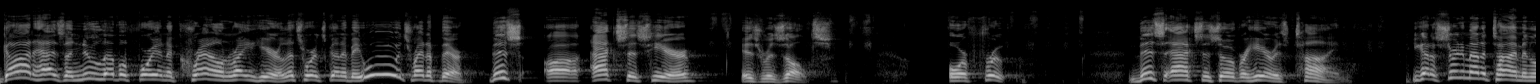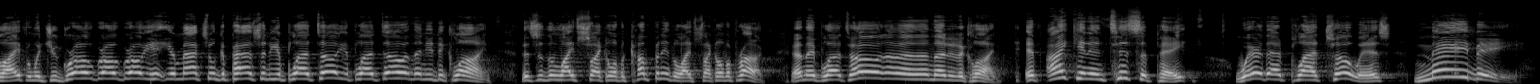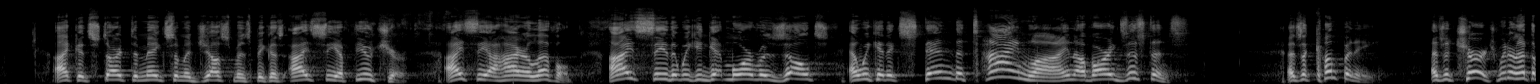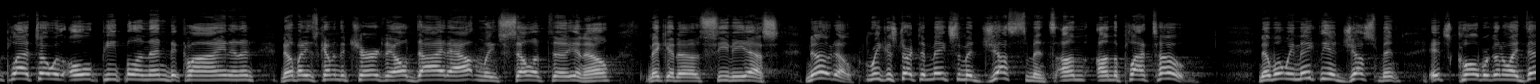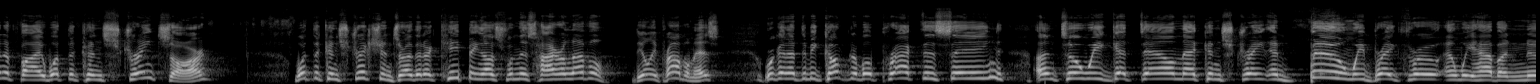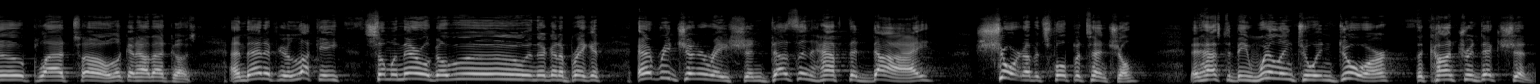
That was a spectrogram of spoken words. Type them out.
God has a new level for you and a crown right here. That's where it's going to be. Woo, it's right up there. This uh, axis here is results or fruit. This axis over here is time. You got a certain amount of time in life in which you grow, grow, grow, you hit your maximum capacity, you plateau, you plateau, and then you decline. This is the life cycle of a company, the life cycle of a product. And they plateau and then they decline. If I can anticipate where that plateau is, maybe I could start to make some adjustments because I see a future. I see a higher level. I see that we can get more results and we can extend the timeline of our existence. As a company, as a church, we don't have to plateau with old people and then decline and then nobody's coming to church, they all died out and we sell it to, you know, make it a CVS. No, no, we can start to make some adjustments on, on the plateau. Now, when we make the adjustment, it's called, we're going to identify what the constraints are, what the constrictions are that are keeping us from this higher level. The only problem is, we're going to have to be comfortable practicing until we get down that constraint and boom, we break through and we have a new plateau. Look at how that goes. And then if you're lucky, someone there will go, woo, and they're going to break it. Every generation doesn't have to die short of its full potential. It has to be willing to endure the contradiction.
